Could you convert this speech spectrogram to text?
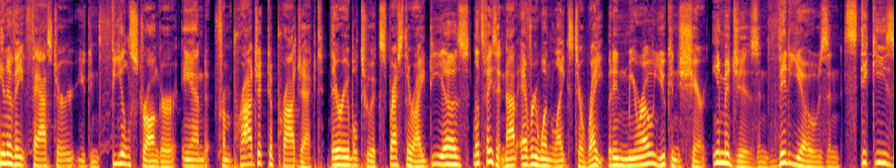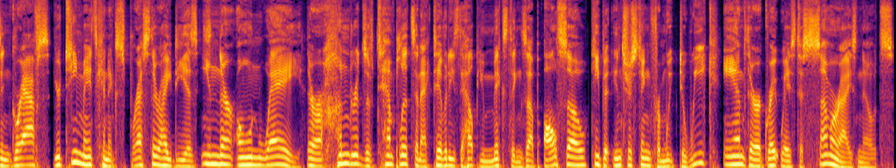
innovate faster, you can feel stronger, and from project to project, they're able to express their ideas. Let's face it, not everyone likes to write, but in Miro, you can share images and videos and stickies and graphs. Your teammates can express their ideas in their own way. There are hundreds of templates and activities to help you mix things up also, keep it interesting from week to week, and there are great ways to summarize notes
